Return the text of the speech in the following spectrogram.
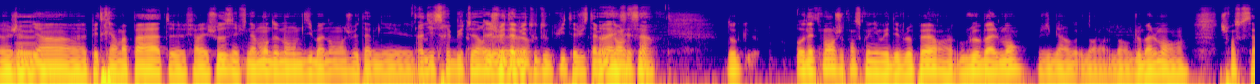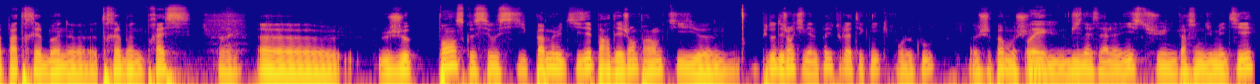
euh, j'aime Mhm. bien pétrir ma pâte, faire les choses, et finalement demain on me dit bah non, je vais t'amener Un distributeur je de- vais t'amener tout tout cuit, t'as juste à mettre Ouais, dans le ça. Donc honnêtement, je pense qu'au niveau des développeurs, globalement, je dis bien dans, dans- globalement, hein, je pense que ça n'a pas très bonne, très bonne presse. Ouais. Euh, je pense que c'est aussi pas mal utilisé par des gens, par exemple, qui plutôt des gens qui viennent pas du tout de la technique pour le coup. Euh, je sais pas, moi, je suis business analyst, je suis une personne du métier.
